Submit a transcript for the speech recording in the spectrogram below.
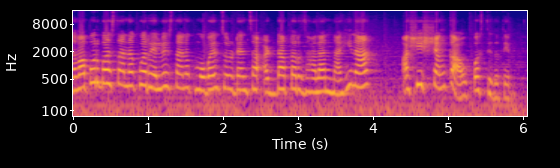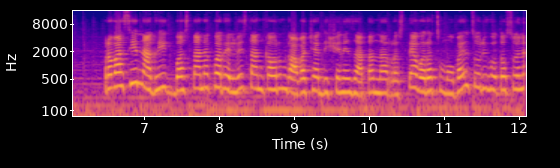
नवापूर बस स्थानक व रेल्वे स्थानक मोबाईल चोरट्यांचा अड्डा तर झाला नाही ना अशी शंका उपस्थित होते. प्रवासी नागरिक बसस्थानक व रेल्वे स्थानकावरून गावाच्या दिशेने जाताना रस्त्यावरच मोबाईल चोरी होत असून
